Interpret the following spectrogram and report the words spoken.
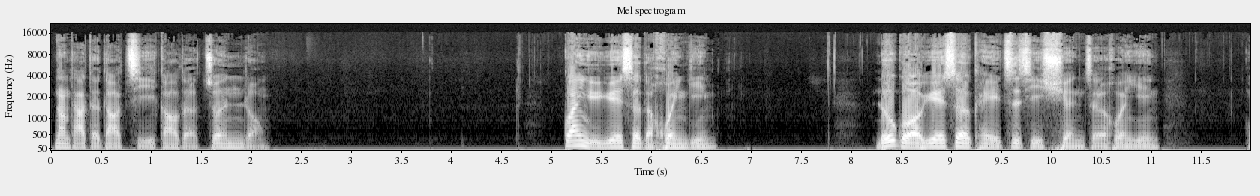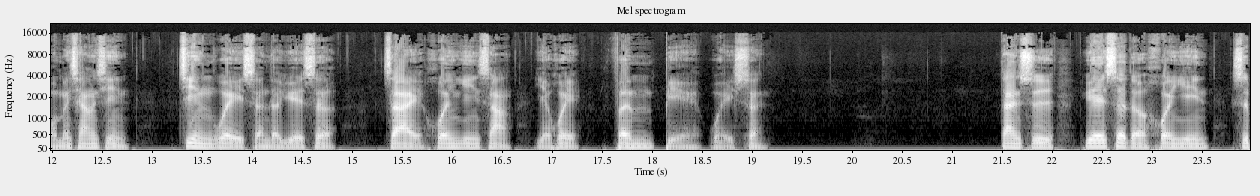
让他得到极高的尊荣。关于约瑟的婚姻，如果约瑟可以自己选择婚姻，我们相信敬畏神的约瑟在婚姻上也会。分别为圣，但是约瑟的婚姻是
